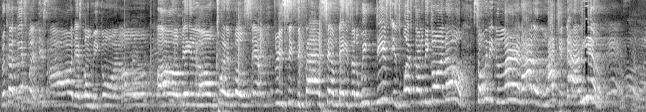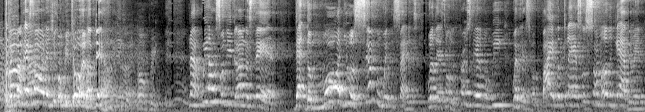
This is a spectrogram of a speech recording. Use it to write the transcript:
Because guess what? This all that's going to be going on all day long, 24 7, 365, seven days of the week. This is what's going to be going on. So we need to learn how to like it down here. Because that's all that you're going to be doing up there. Now, we also need to understand that the more you assemble with the saints, whether it's on the first day of the week, whether it's a Bible class or some other gathering,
